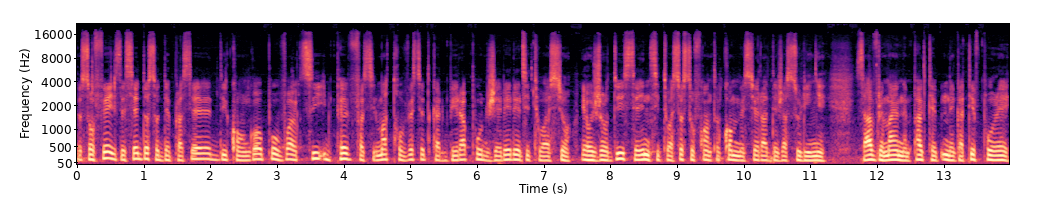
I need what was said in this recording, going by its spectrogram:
De ce fait, ils essaient de se déplacer du Congo pour voir s'ils peuvent facilement trouver cette carburant pour gérer les situations. Et aujourd'hui, c'est une situation souffrante, comme monsieur l'a déjà souligné. Ça a vraiment un impact négatif pour eux.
